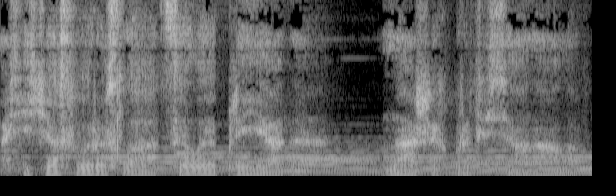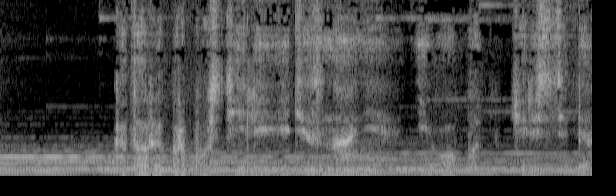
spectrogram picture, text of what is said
А сейчас выросла целая плеяда наших профессионалов, которые пропустили эти знания и опыт через себя.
